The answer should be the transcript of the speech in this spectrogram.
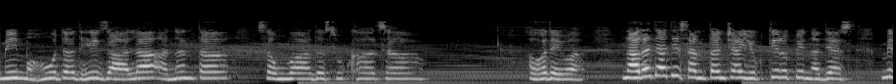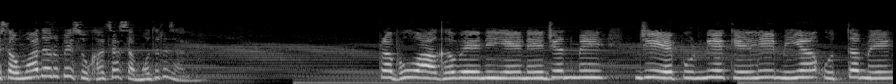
मी महोदधी झाला अनंत संवाद सुखाचा. अहो देवा नारदादी संतांच्या युक्तिरूपी नद्यास मी संवादरूपी सुखाचा समुद्र झालो. प्रभू आघवेनी येणे जन्मे जिये पुण्य केली मिया उत्तमे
